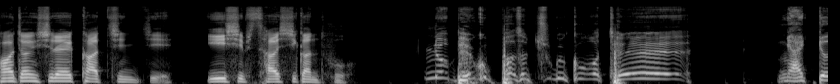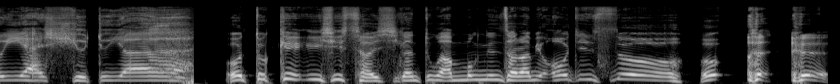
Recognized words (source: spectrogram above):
화장실에 갇힌 지 24시간 후. 나 배고파서 죽을 것 같아. 나또야, 슈두야. 어떻게 24시간 동안 안 먹는 사람이 어딨어? 어?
